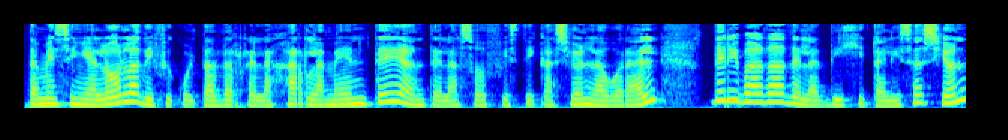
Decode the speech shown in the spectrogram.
También señaló la dificultad de relajar la mente ante la sofisticación laboral derivada de la digitalización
